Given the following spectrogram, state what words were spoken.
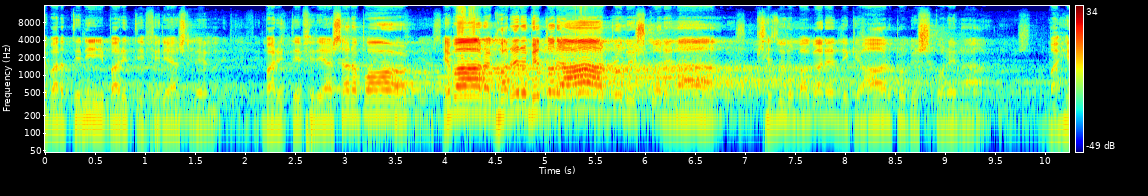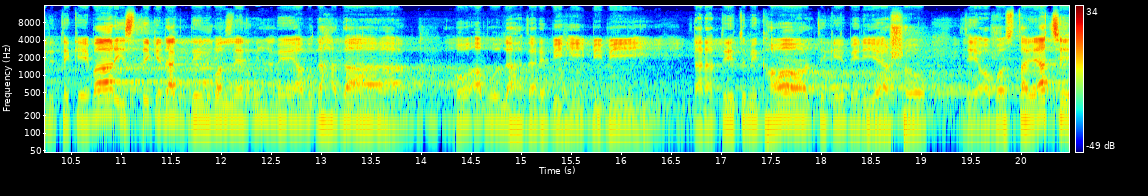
এবার তিনি বাড়িতে ফিরে আসলেন। বাড়িতে ফিরে আসার পর এবার ঘরের ভেতরে আর প্রবেশ করে না, খেজুর বাগানের দিকে আর প্রবেশ করে না। বাহির থেকে এবার স্ত্রীকে ডাক দিয়ে বললেন, উম্মে আবু দাহাদা, ও আবু দাহাদার বিহি বিবি, তাড়াতাড়ি তুমি ঘর থেকে বেরিয়ে আসো। যে অবস্থায় আছে,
